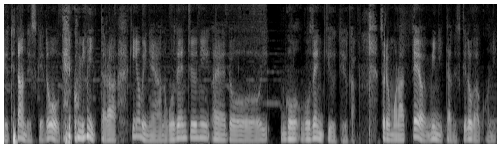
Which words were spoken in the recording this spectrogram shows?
言ってたんですけど、結構見に行ったら、金曜日ね、あの、午前中に、えっ、ー、と、午午前休っていうか、それをもらって見に行ったんですけど、学校に。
